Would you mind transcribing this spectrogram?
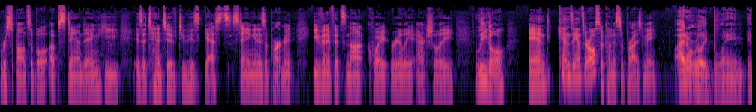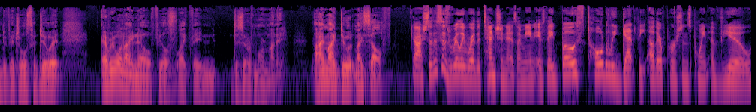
responsible, upstanding. He is attentive to his guests staying in his apartment, even if it's not quite really actually legal. And Ken's answer also kind of surprised me. I don't really blame individuals who do it. Everyone I know feels like they deserve more money. I might do it myself. Gosh, so this is really where the tension is. I mean, if they both totally get the other person's point of view,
